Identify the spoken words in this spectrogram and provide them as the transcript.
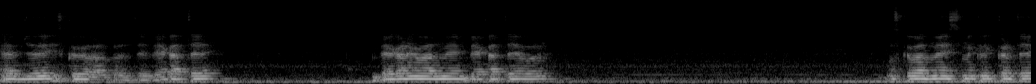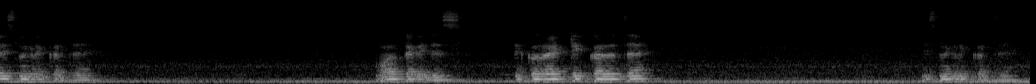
ऐप जो है, इसको भी अलाउ कर देते हैं। बैक आते हैं। बैक आने के बाद में बैक आते हैं और उसके बाद में इसमें क्लिक करते हैं, इसमें क्लिक करते हैं। ऑल पैकेजेस इसको राइट टिक कर देते हैं। इसमें क्लिक करते हैं।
